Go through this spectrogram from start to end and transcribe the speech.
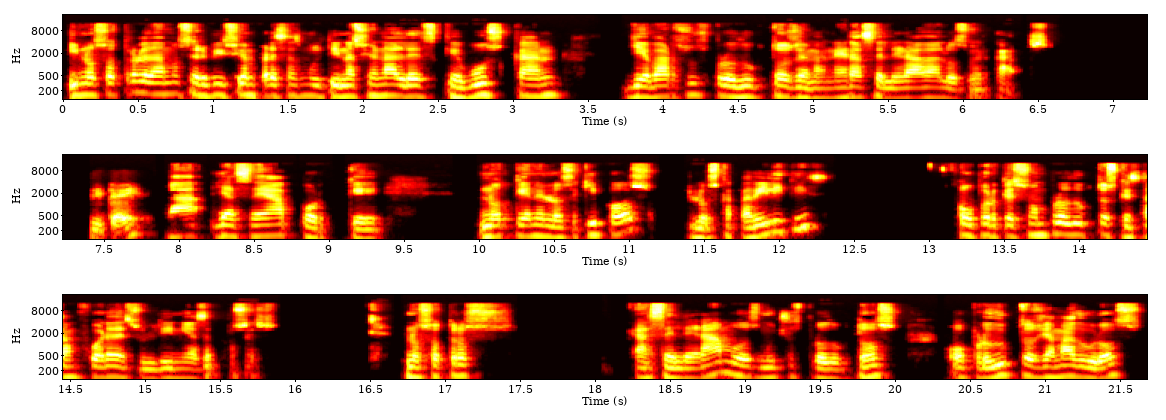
y nosotros le damos servicio a empresas multinacionales que buscan llevar sus productos de manera acelerada a los mercados. Ya, sea porque no tienen los equipos, los capabilities, o porque son productos que están fuera de sus líneas de proceso. Nosotros aceleramos muchos productos o productos ya maduros,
